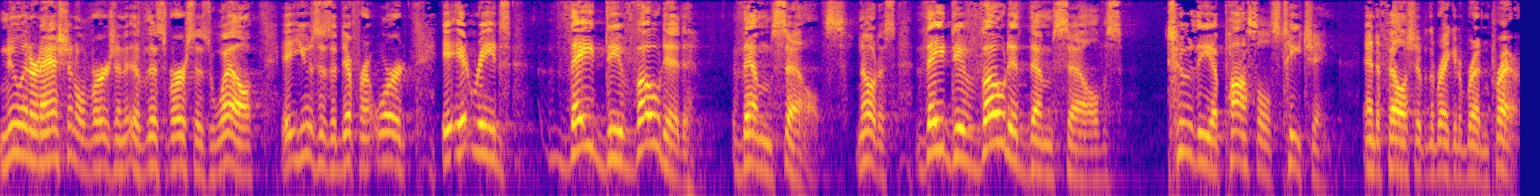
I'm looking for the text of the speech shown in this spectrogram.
New International Version of this verse as well. It uses a different word. It, it reads, They devoted themselves. Notice, they devoted themselves to the apostles' teaching and to fellowship and the breaking of bread and prayer.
